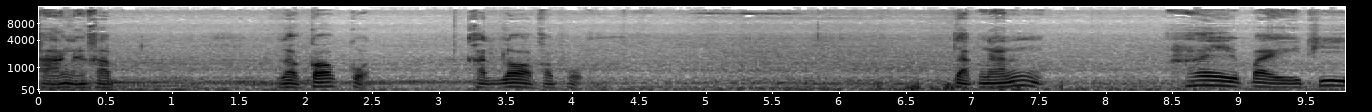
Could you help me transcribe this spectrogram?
ค้างนะครับ แล้วก็กดคัดลอกครับผม จากนั้นให้ไปที่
